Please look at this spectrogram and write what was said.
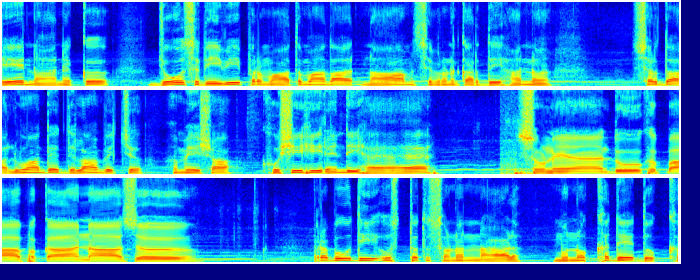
ਹੇ ਨਾਨਕ ਜੋ ਸਦੀਵੀ ਪ੍ਰਮਾਤਮਾ ਦਾ ਨਾਮ ਸਿਮਰਨ ਕਰਦੇ ਹਨ ਸ਼ਰਧਾਲੂਆਂ ਦੇ ਦਿਲਾਂ ਵਿੱਚ ਹਮੇਸ਼ਾ ਖੁਸ਼ੀ ਹੀ ਰਹਿੰਦੀ ਹੈ। ਸੁਣਿਐ ਦੁਖ ਪਾਪ ਕਾ ਨਾਸ। ਪ੍ਰਭੂ ਦੀ ਉਸਤਤ ਸੁਣਨ ਨਾਲ ਮਨੁੱਖ ਦੇ ਦੁੱਖ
